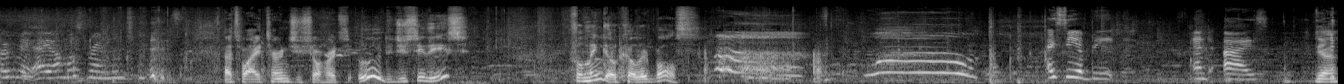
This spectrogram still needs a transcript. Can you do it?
Okay, I almost ran into this. That's why I turned you so hard. Ooh, did you see these? Flamingo colored balls. Whoa! I see a beak and eyes. Yeah,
